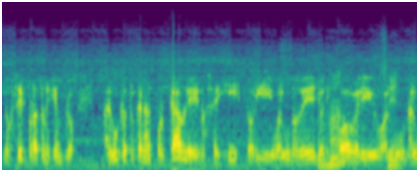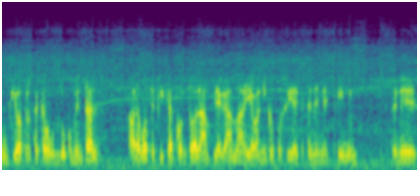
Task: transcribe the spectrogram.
no sé, por darte un ejemplo, algún que otro canal por cable, no sé, History o alguno de ellos, Discovery o algún, algún que otro sacaba un documental. Ahora vos te fijas con toda la amplia gama y abanico de posibilidades que tenés en streaming, tenés,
